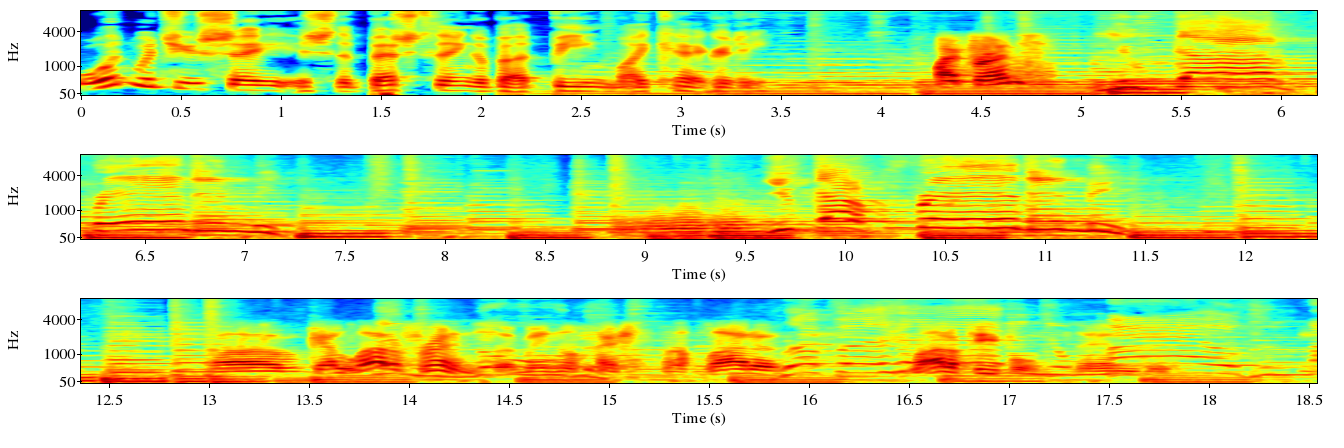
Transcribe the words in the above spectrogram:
What would you say is the best thing about being Mike Hagerty? My friends. You've got a friend in me. You got a friend in me. Uh, got a lot of friends. I mean, like, a lot of, a lot of people, and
